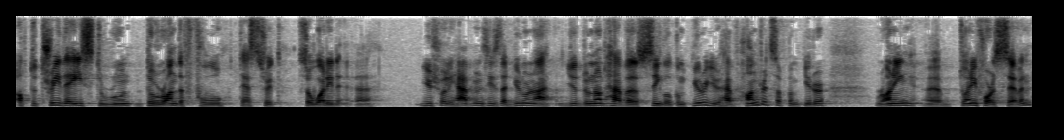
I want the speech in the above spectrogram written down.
up to three days to run, to run the full test suite. So what it uh, usually happens is that you do not, you do not have a single computer, you have hundreds of computers running uh, 24 7.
